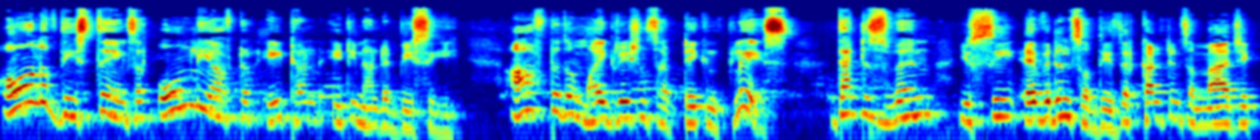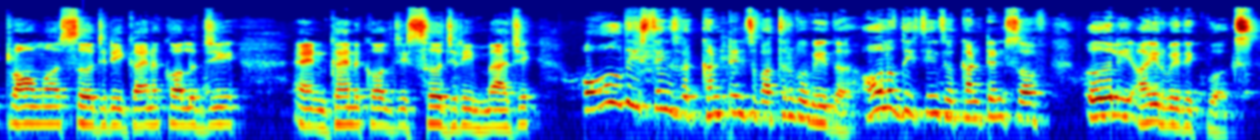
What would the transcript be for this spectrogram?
all of these things are only after 800, 1800 BCE. After the migrations have taken place, that is when you see evidence of these. Their contents of magic, trauma, surgery, gynecology, and gynecology, surgery, magic. All these things were contents of Atharva Veda. All of these things were contents of early Ayurvedic works.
